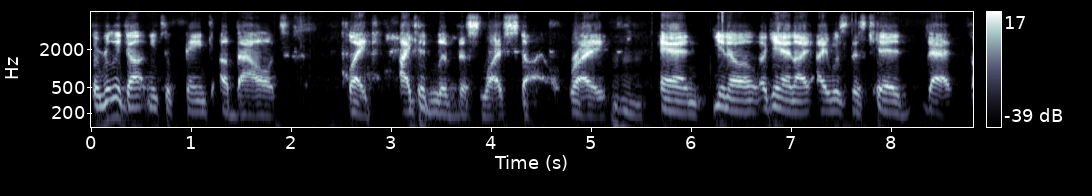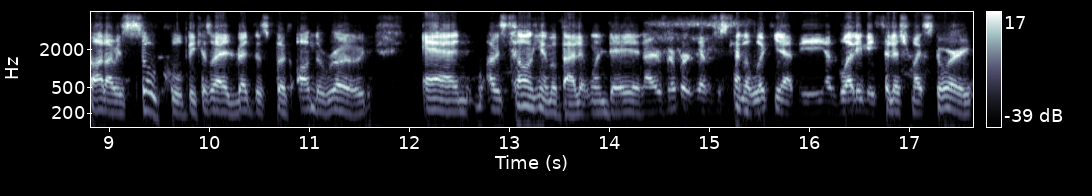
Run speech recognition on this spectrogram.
but really got me to think about like I could live this lifestyle, right? Mhm. And, you know, again, I, I was this kid that thought I was so cool because I had read this book on the road. And I was telling him about it one day, and I remember him just kind of looking at me and letting me finish my story.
